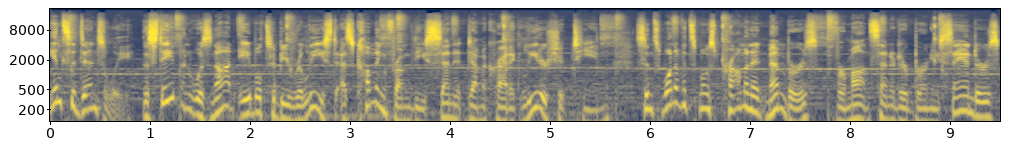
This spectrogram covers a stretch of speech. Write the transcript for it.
Incidentally, the statement was not able to be released as coming from the Senate Democratic leadership team since one of its most prominent members, Vermont Senator Bernie Sanders,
